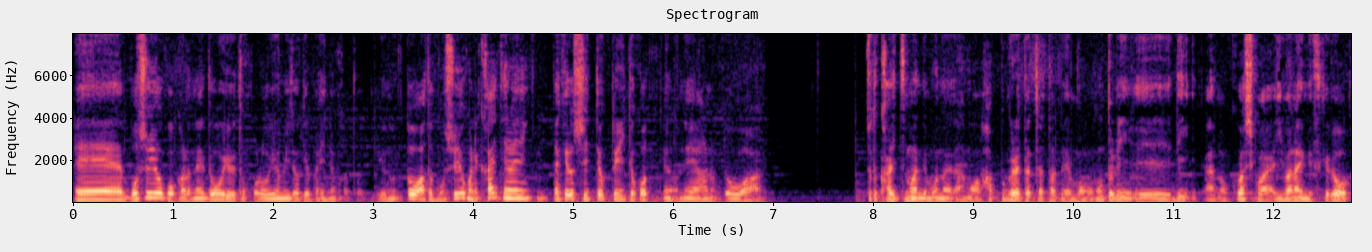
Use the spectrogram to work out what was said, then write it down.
えー、募集要項からね、どういうところを読み解けばいいのかというのと、あと募集要項に書いてないんだけど知っておくといいとこっていうのをね、あの、今日は、ちょっとかいつまんでもない、あの、8分くらい経っちゃったんで、もう本当に、えー、り、あの、詳しくは言わないんですけど、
